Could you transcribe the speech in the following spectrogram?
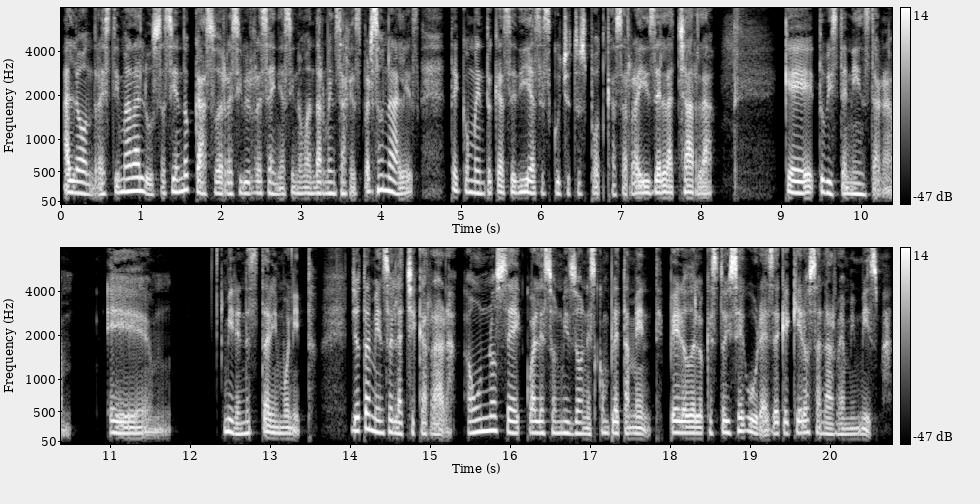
Alondra, estimada Luz, haciendo caso de recibir reseñas y no mandar mensajes personales, te comento que hace días escucho tus podcasts a raíz de la charla que tuviste en Instagram. Eh, Miren, este está bien bonito. Yo también soy la chica rara. Aún no sé cuáles son mis dones completamente, pero de lo que estoy segura es de que quiero sanarme a mí misma.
